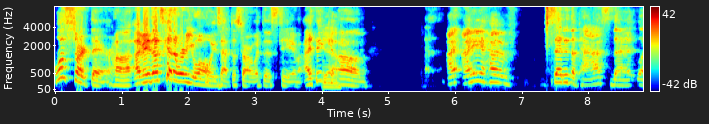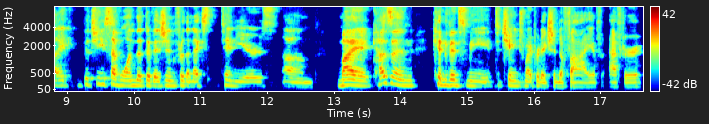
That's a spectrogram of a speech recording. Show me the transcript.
let's start there, huh? I mean, that's kind of where you always have to start with this team. I think. Yeah. Um, I I have said in the past that like the Chiefs have won the division for the next ten years. Um, my cousin convinced me to change my prediction to five after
